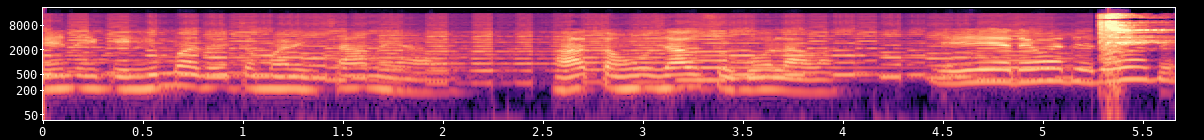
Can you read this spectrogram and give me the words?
એને કે હિંમત હોય તો મારી સામે આવે. હા તો હું જાઉં છું બોલાવા. એ રેવા દે રેવા દે.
